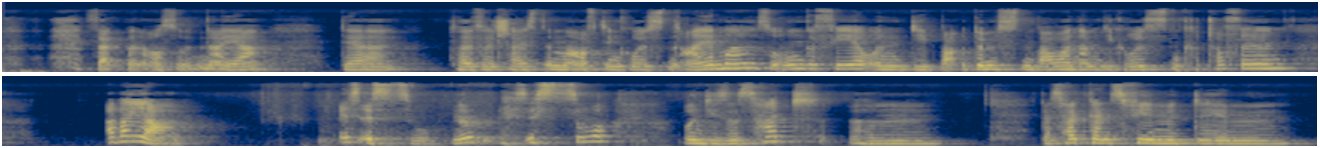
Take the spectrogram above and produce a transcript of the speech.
sagt man auch so, naja, der Teufel scheißt immer auf den größten Eimer, so ungefähr, und die ba dümmsten Bauern haben die größten Kartoffeln. Aber ja, es ist so, ne? Es ist so. Und dieses hat, ähm, das hat ganz viel mit dem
